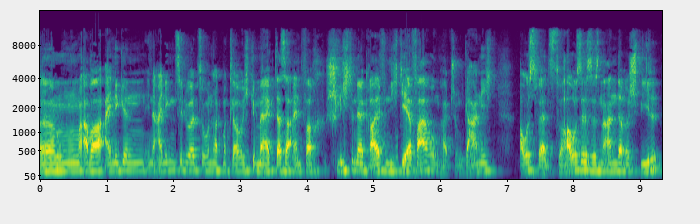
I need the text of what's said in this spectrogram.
Ähm, aber einigen, in einigen Situationen hat man, glaube ich, gemerkt, dass er einfach schlicht und ergreifend nicht die Erfahrung hat, schon gar nicht auswärts. Zu Hause ist es ein anderes Spiel,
